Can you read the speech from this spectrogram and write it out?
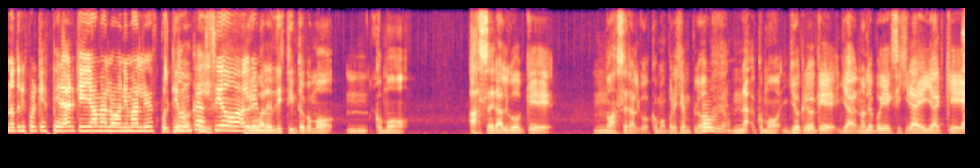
no tenéis por qué esperar que ella ame a los animales porque No, nunca y- ha sido alguien... Pero igual es distinto como, mm, como hacer algo que no hacer algo. Como por ejemplo, na- como yo creo que ya no le podía exigir a ella que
